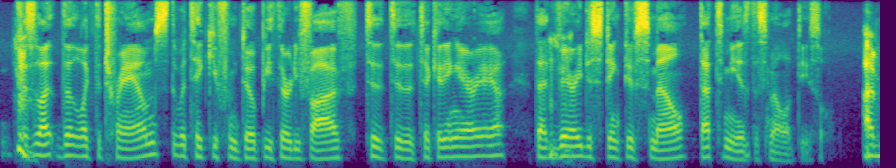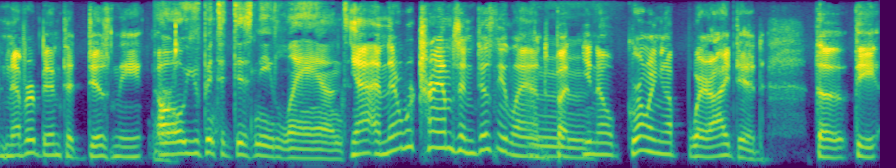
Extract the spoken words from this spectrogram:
Because like the like the trams that would take you from Dopey 35 to, to the ticketing area, that very distinctive smell, that to me is the smell of diesel. I've never been to Disney. World. Oh, you've been to Disneyland. Yeah, and there were trams in Disneyland, but Mm. you know, growing up where I did, the the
